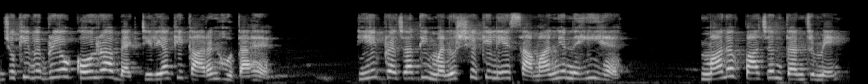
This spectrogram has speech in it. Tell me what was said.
जो कि विब्रियो कोलरा बैक्टीरिया के कारण होता है। ये प्रजाति मनुष्य के लिए सामान्य नहीं है। मानव पाचन तंत्र में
